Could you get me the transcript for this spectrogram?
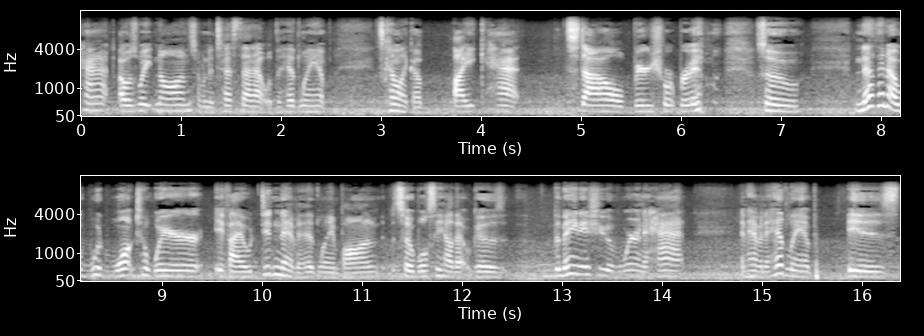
hat I was waiting on, so I'm gonna test that out with the headlamp. It's kind of like a bike hat style, very short brim. So nothing I would want to wear if I didn't have a headlamp on. So we'll see how that goes. The main issue of wearing a hat and having a headlamp is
